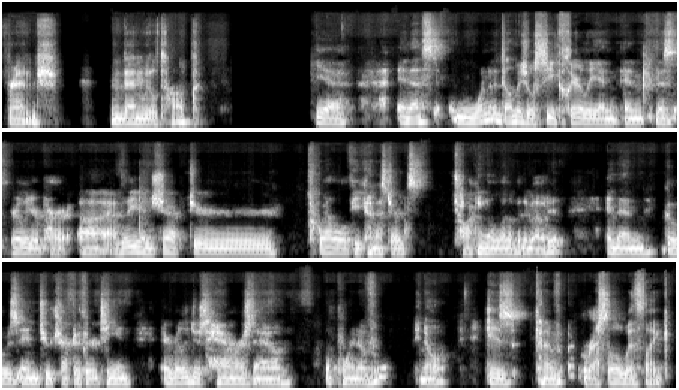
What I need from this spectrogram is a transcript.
French. Then we'll talk. Yeah. And that's one of the dilemmas you'll see clearly in, in this earlier part. Uh, I believe in chapter 12, he kind of starts talking a little bit about it and then goes into chapter 13 and really just hammers down the point of, you know, his kind of wrestle with like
